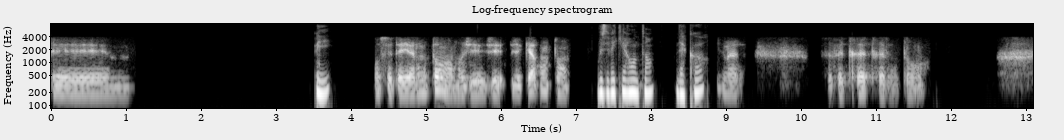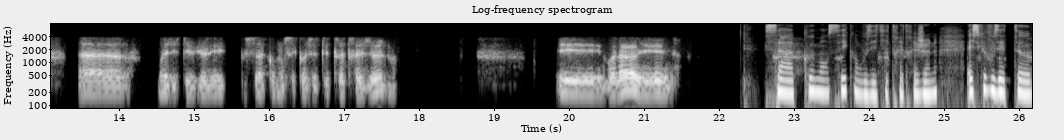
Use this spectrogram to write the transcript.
et Et? Bon, c'était il y a longtemps. hein. Moi, j'ai j'ai j'ai 40 ans. vous avez 40 ans, d'accord Ouais, ça fait très très longtemps. Euh, moi, j'ai été violé. Ça a commencé quand j'étais très très jeune. Et voilà. Et Ça a commencé quand vous étiez très très jeune. Est-ce que vous êtes... euh,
